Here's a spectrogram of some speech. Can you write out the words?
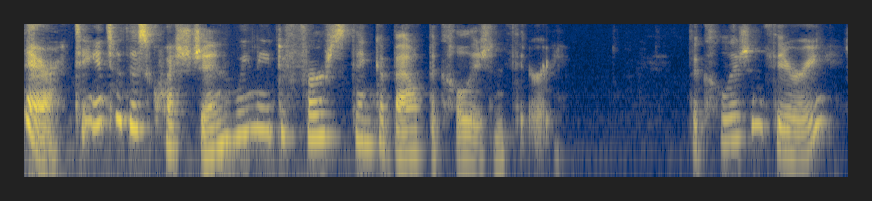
There. To answer this question, we need to first think about the collision theory. The collision theory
